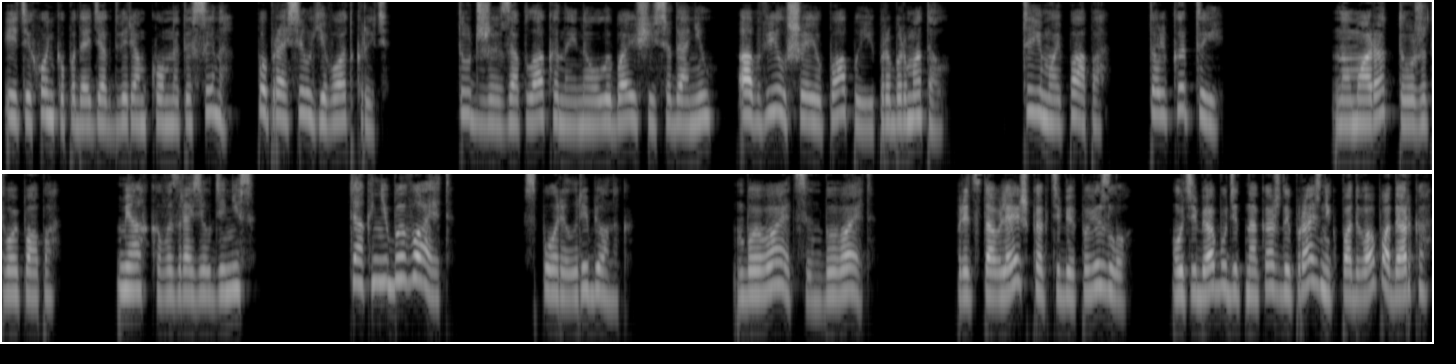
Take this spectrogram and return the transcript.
и, тихонько подойдя к дверям комнаты сына, попросил его открыть. Тут же заплаканный, но улыбающийся Данил обвил шею папы и пробормотал. «Ты мой папа, только ты». «Но Марат тоже твой папа», — мягко возразил Денис. «Так не бывает», — спорил ребенок. «Бывает, сын, бывает. Представляешь, как тебе повезло? У тебя будет на каждый праздник по два подарка.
